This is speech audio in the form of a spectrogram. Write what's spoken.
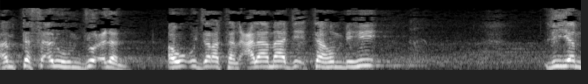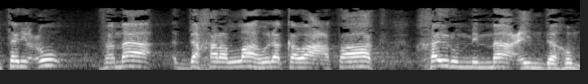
أم تسألهم جعلا أو أجرة على ما جئتهم به ليمتنعوا فما ادخر الله لك وأعطاك خير مما عندهم.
